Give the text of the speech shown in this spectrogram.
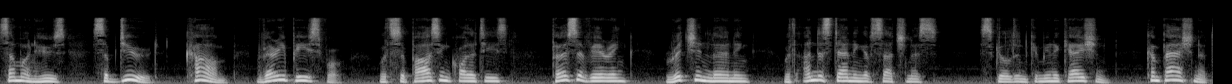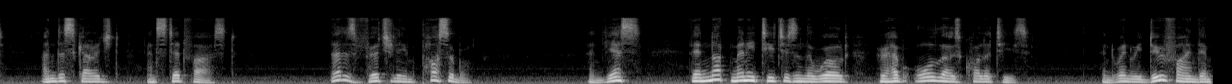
someone who's subdued, calm, very peaceful, with surpassing qualities, persevering, rich in learning, with understanding of suchness, skilled in communication, compassionate, undiscouraged, and steadfast. That is virtually impossible. And yes, there are not many teachers in the world who have all those qualities. And when we do find them,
